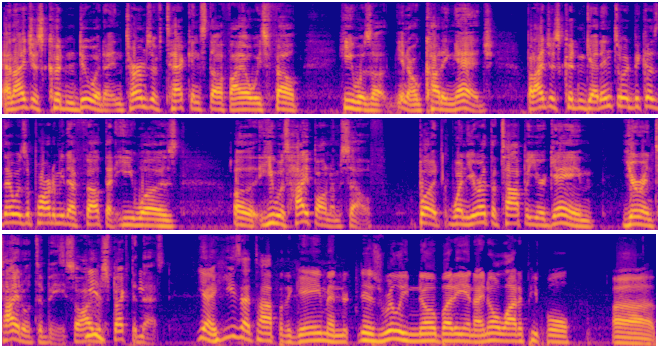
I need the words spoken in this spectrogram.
And I just couldn't do it. In terms of tech and stuff, I always felt he was a you know cutting edge. But I just couldn't get into it because there was a part of me that felt that he was uh, he was hype on himself. But when you're at the top of your game, you're entitled to be. So I he's, respected that. Yeah, he's at top of the game, and there's really nobody. And I know a lot of people, uh,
